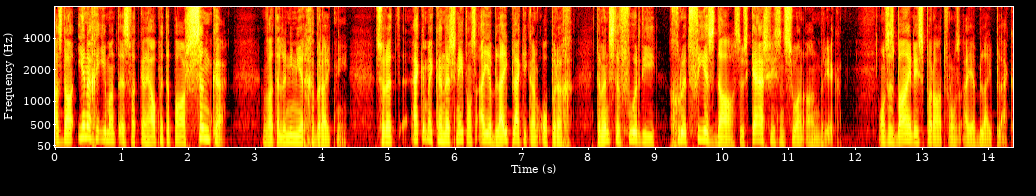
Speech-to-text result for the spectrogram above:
as daar enige iemand is wat kan help met 'n paar sinke wat hulle nie meer gebruik nie, sodat ek en my kinders net ons eie blyplekkie kan oprig ten minste voor die groot feesdae soos Kersfees en so aan aanbreek. Ons is baie desperaat vir ons eie blyplek.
